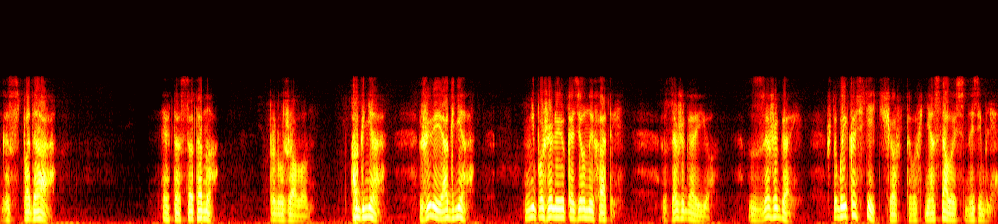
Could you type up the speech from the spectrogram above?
«Господа!» «Это сатана», — продолжал он. «Огня! Живее огня! Не пожалею казенной хаты. Зажигай ее, зажигай, чтобы и костей чертовых не осталось на земле».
